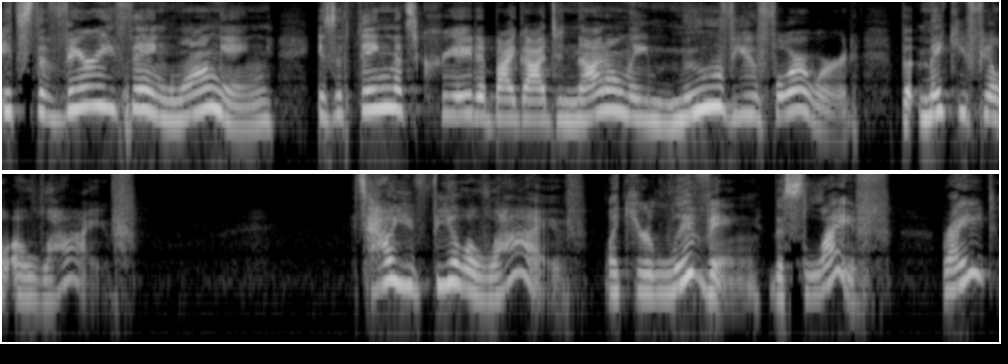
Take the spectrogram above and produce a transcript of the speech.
it's the very thing, longing is a thing that's created by God to not only move you forward, but make you feel alive. It's how you feel alive, like you're living this life, right?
